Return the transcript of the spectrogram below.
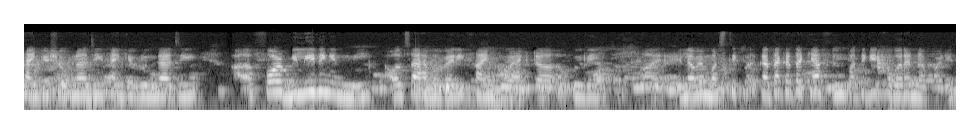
thank you Shobhanaji thank you Vrundaji for believing in me also I have a very fine co actor Kuldeep એટલે અમે મસ્તી કરતાં કરતાં ક્યાં ફિલ્મ પતી ગઈ ખબર જ ન પડી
